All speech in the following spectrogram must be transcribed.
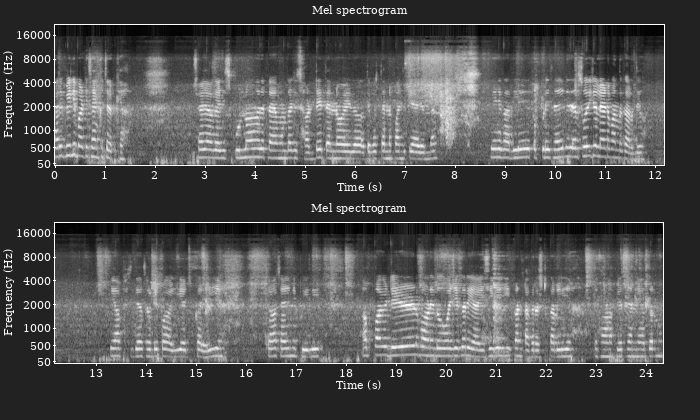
ਸਾਰੇ ਬਿਜਲੀ ਬਾਟੀ ਸੈਂਕ 'ਚ ਰੱਖਿਆ। ਸ਼ਾਇਦ ਆ ਗਿਆ ਜੀ ਸਕੂਲੋਂ ਦਾ ਟਾਈਮ ਹੁੰਦਾ ਜੀ 3:30 ਵਜੇ ਦਾ ਤੇ ਬਸ 3:05 ਤੇ ਆ ਜਾਂਦਾ। ਫੇਰ ਕਰ ਲਏ, ਕੱਪੜੇ ਸਹੀ ਰਸੋਈ 'ਚੋਂ ਲਾਈਟ ਬੰਦ ਕਰ ਦਿਓ। ਤੇ ਆ ਤੁਹਾਡੇ ਭਾਅ ਜੀ ਅੱਜ ਘਰੇ ਹੀ ਹੈ ਚਾਹ ਸ਼ਾਹ ਜੀ ਨੇ ਪੀ ਲਈ ਆਪਾਂ ਵੀ ਡੇਢ ਪੌਣੇ 2 ਵਜੇ ਘਰੇ ਆਏ ਸੀਗੇ ਜੀ, ਘੰਟਾ ਕੁ ਰੈਸਟ ਕਰ ਲਈ ਹੈ ਅਤੇ ਹੁਣ ਫਿਰ ਜਾਂਦੇ ਹਾਂ ਉੱਧਰ ਨੂੰ।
